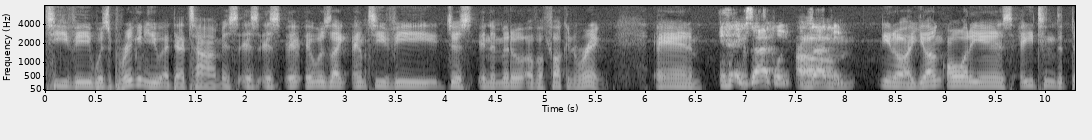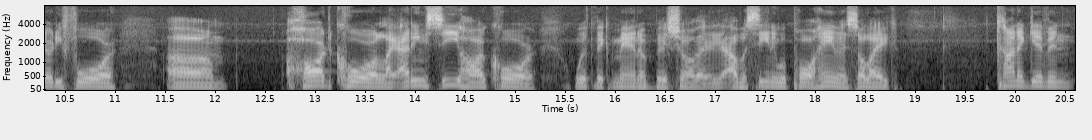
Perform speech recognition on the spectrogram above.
TV was bringing you at that time. It's, it's, it's, it, was like MTV just in the middle of a fucking ring. And exactly, exactly. um, you know, a young audience, 18 to 34, um, hardcore. Like, I didn't see hardcore with McMahon or Bischoff. I, was seeing it with Paul Heyman. So, like, kind of giving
